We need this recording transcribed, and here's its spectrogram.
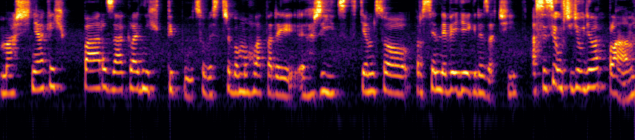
Máš nějakých pár základních typů, co bys třeba mohla tady říct těm, co prostě nevědí, kde začít? Asi si určitě udělat plán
